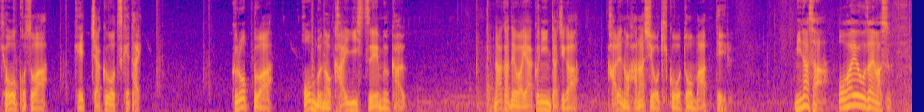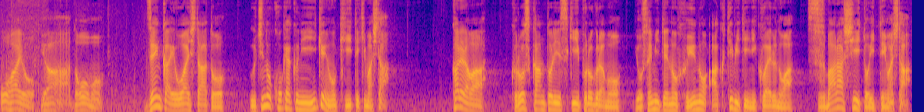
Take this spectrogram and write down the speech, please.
今日こそは決着をつけたい。クロップは本部の会議室へ向かう。中では役人たちが彼の話を聞こうと待っている。皆さんおはようございます。おはよう。いやどうも。前回お会いした後うちの顧客に意見を聞いてきました。彼らはクロスカントリースキープログラムをヨセミテの冬のアクティビティに加えるのは素晴らしいと言っていました。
